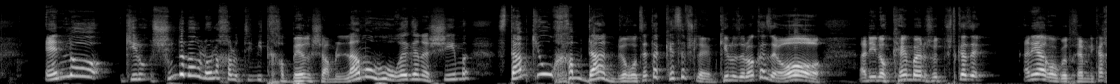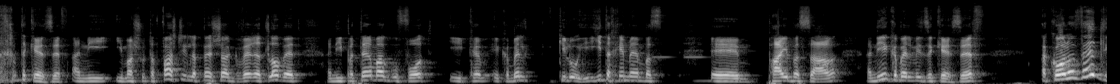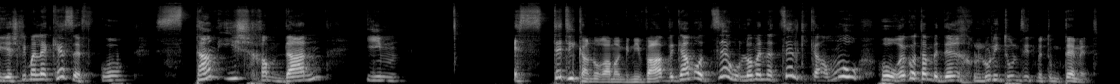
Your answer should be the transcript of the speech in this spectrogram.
אין לו כאילו שום דבר לא לחלוטין מתחבר שם. למה הוא הורג אנשים? סתם כי הוא חמדן ורוצה את הכסף שלהם. כאילו זה לא כזה או אני נוקם באנושות פשוט כזה אני אהרוג אתכם אני אקח לכם את הכסף אני עם השותפה שלי לפשע גברת לובט אני אפטר מהגופות יקבל כאילו היא תכין להם בס, אה, פאי בשר אני אקבל מזה כסף הכל עובד לי יש לי מלא כסף הוא סתם איש חמדן עם אסתטיקה נורא מגניבה וגם עוד זה הוא לא מנצל כי כאמור הוא הורג אותם בדרך לוני טונזית מטומטמת.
